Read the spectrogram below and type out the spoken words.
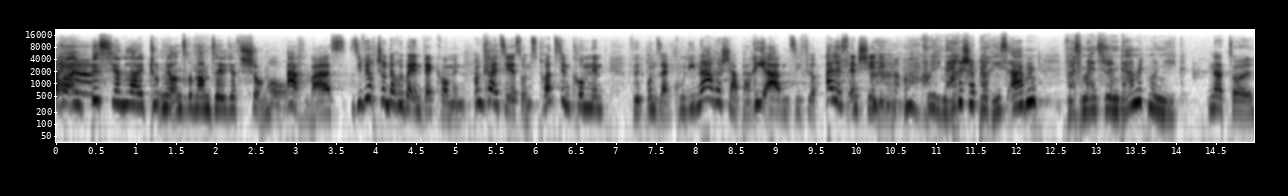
Aber ein bisschen leid tut mir unsere Mamsell jetzt schon. Ach was, sie wird schon darüber hinwegkommen. Und falls sie es uns trotzdem krumm nimmt, wird unser kulinarischer Paris-Abend sie für alles entschädigen. Kulinarischer Parisabend? Was meinst du denn damit, Monique? Na toll.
